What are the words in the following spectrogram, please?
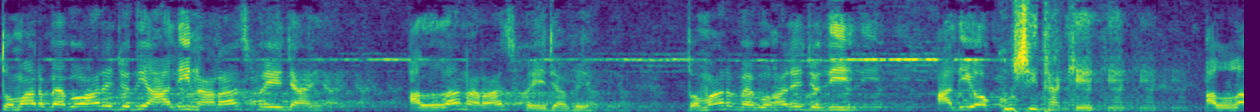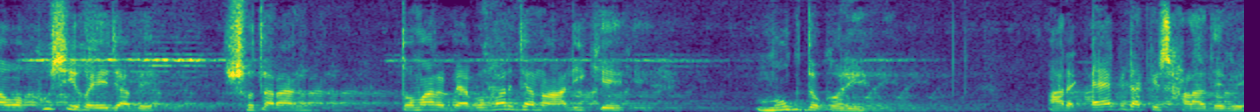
তোমার ব্যবহারে যদি আলী নারাজ হয়ে যায়, আল্লাহ নারাজ হয়ে যাবে। তোমার ব্যবহারে যদি আলী অখুশি থাকে, আল্লাহ অখুশি হয়ে যাবে। সুতরাং তোমার ব্যবহার যেন আলীকে মুগ্ধ করে। আর এক ডাকে সাড়া দেবে,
